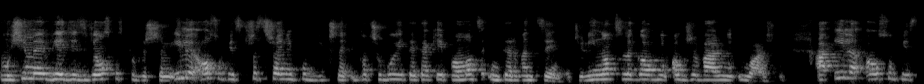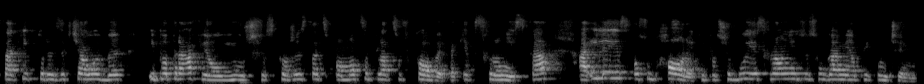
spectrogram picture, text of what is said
musimy wiedzieć w związku z powyższym, ile osób jest w przestrzeni publicznej i potrzebuje tej takiej pomocy interwencyjnej, czyli noclegowni, ogrzewalni i łaźni, a ile osób jest takich, które zechciałyby i potrafią już skorzystać z pomocy placówkowej, tak jak schroniska, a ile jest osób chorych i potrzebuje schronić z usługami opiekuńczymi,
